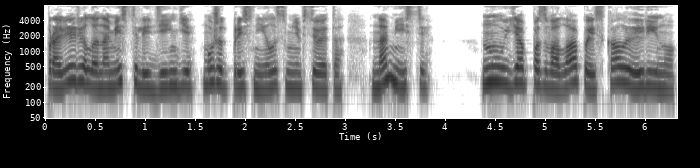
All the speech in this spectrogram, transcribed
Проверила, на месте ли деньги, может, приснилось мне все это. На месте. Ну, я позвала, поискала Ирину,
